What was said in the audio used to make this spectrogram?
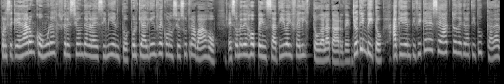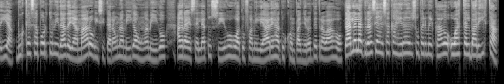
porque se quedaron con una expresión de agradecimiento porque alguien reconoció su trabajo. Eso me dejó pensativa y feliz toda la tarde. Yo te invito a que identifiques ese acto de gratitud cada día. Busca esa oportunidad de llamar o visitar a una amiga o un amigo, agradecerle a tus hijos o a tus familiares, a tus compañeros de trabajo, darle las gracias a esa cajera del supermercado o hasta el barista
